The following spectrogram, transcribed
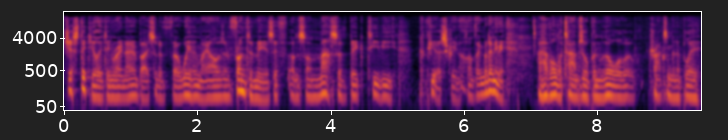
gesticulating right now by sort of uh, waving my arms in front of me as if on some massive big TV computer screen or something. But anyway, I have all the tabs open with all the tracks I'm going to play.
